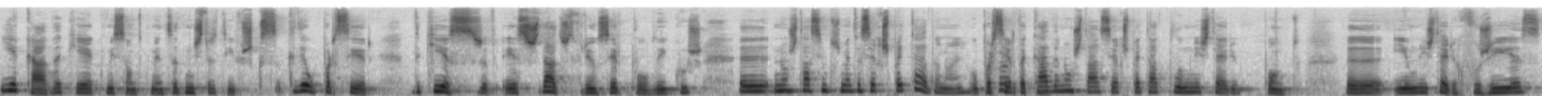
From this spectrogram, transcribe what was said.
E a CADA, que é a Comissão de Documentos Administrativos, que, se, que deu o parecer de que esses, esses dados deveriam ser públicos, uh, não está simplesmente a ser respeitada, não é? O parecer claro. da CADA não está a ser respeitado pelo Ministério, ponto. Uh, e o Ministério refugia-se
